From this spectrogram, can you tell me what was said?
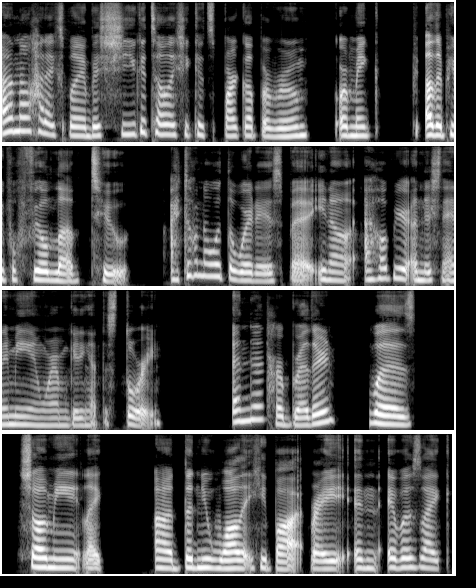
I don't know how to explain it, but she, you could tell like she could spark up a room or make other people feel loved too. I don't know what the word is, but you know, I hope you're understanding me and where I'm getting at the story. And then her brother was showing me like uh the new wallet he bought, right? And it was like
